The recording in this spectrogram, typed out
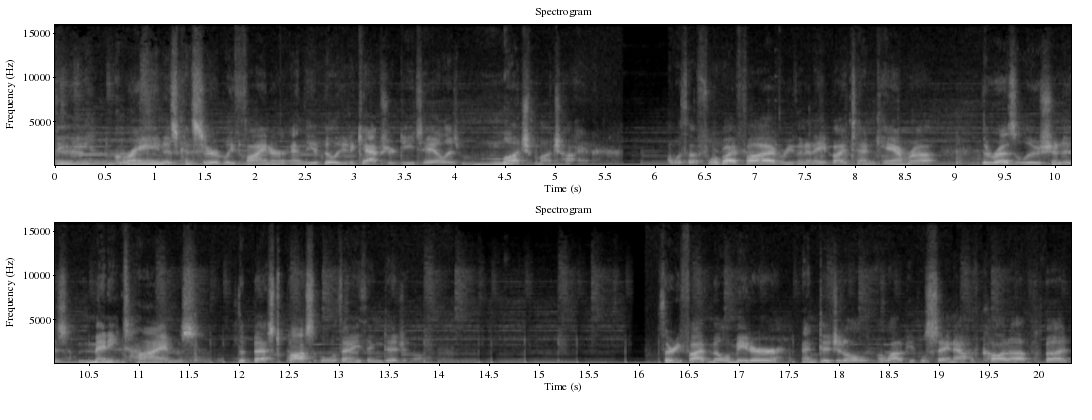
The grain is considerably finer and the ability to capture detail is much, much higher. With a 4x5 or even an 8x10 camera, the resolution is many times the best possible with anything digital. 35 millimeter and digital, a lot of people say now have caught up, but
